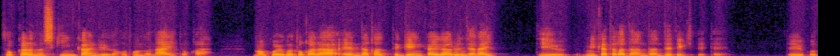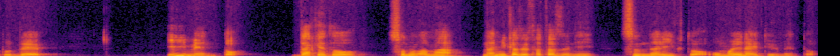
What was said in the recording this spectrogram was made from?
そこからの資金還流がほとんどないとか、まあ、こういうことから円高って限界があるんじゃないっていう見方がだんだん出てきてて。ということでいい面とだけどそのまま波風立たずにすんなりいくとは思えないという面と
